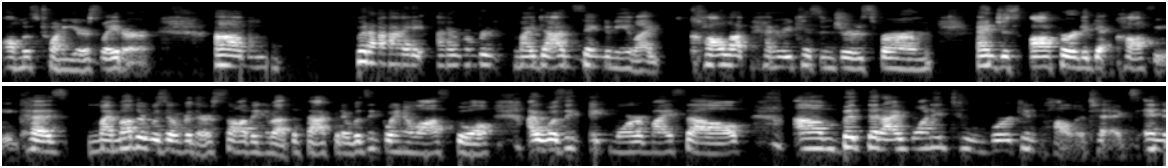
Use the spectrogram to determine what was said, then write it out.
almost 20 years later. Um, but I, I remember my dad saying to me, like, call up Henry Kissinger's firm and just offer to get coffee because my mother was over there sobbing about the fact that I wasn't going to law school. I wasn't making more of myself, um, but that I wanted to work in politics and,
